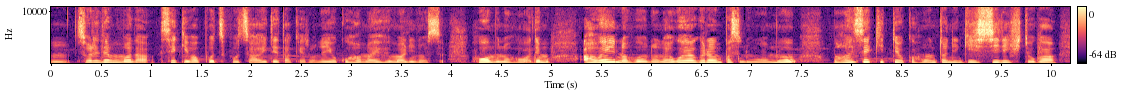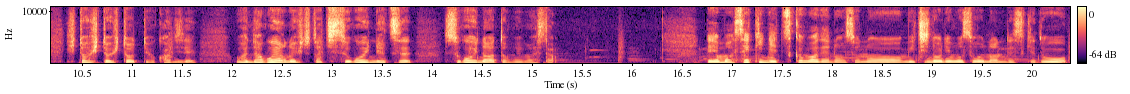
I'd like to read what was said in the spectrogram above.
うん、それでもまだ席はポツポツ空いてたけどね。横浜 F・ マリノス。ホームの方は。でもアウェイの方の名古屋グランパスの方はもう満席っていうか本当にぎっしり人が人人人っていう感じで。わ名古屋の人たちすごい熱すごいなと思いました。でまあ席に着くまでのその道のりもそうなんですけど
